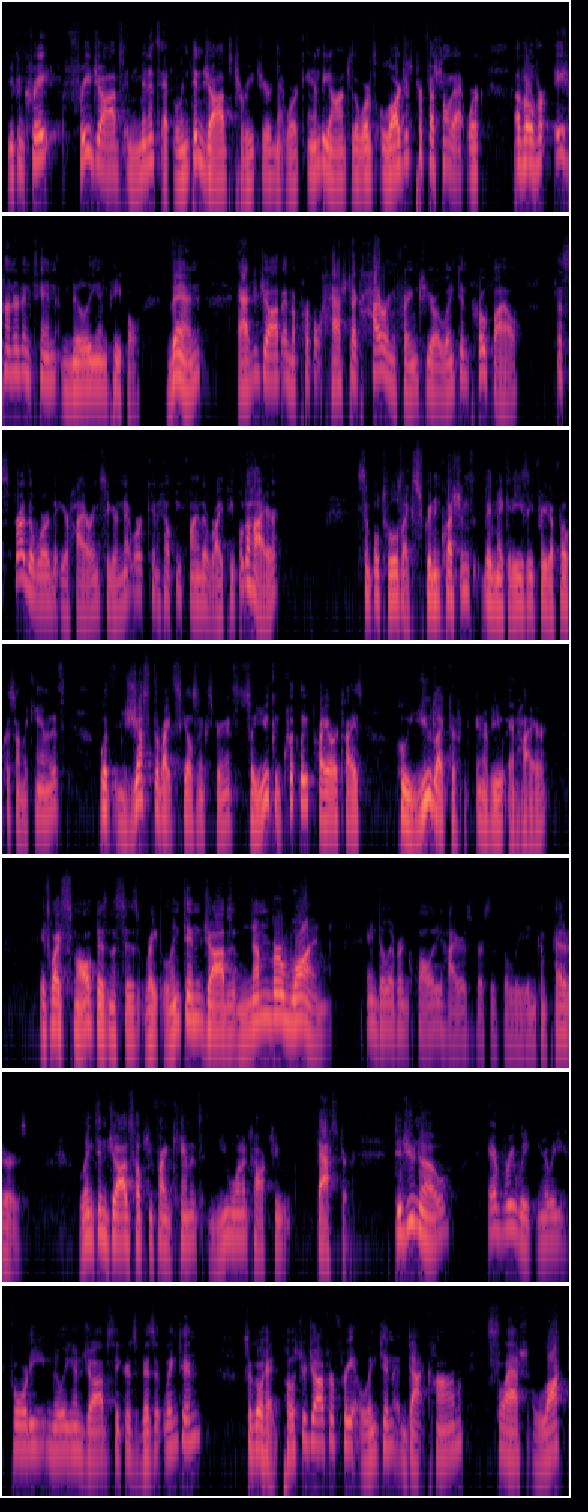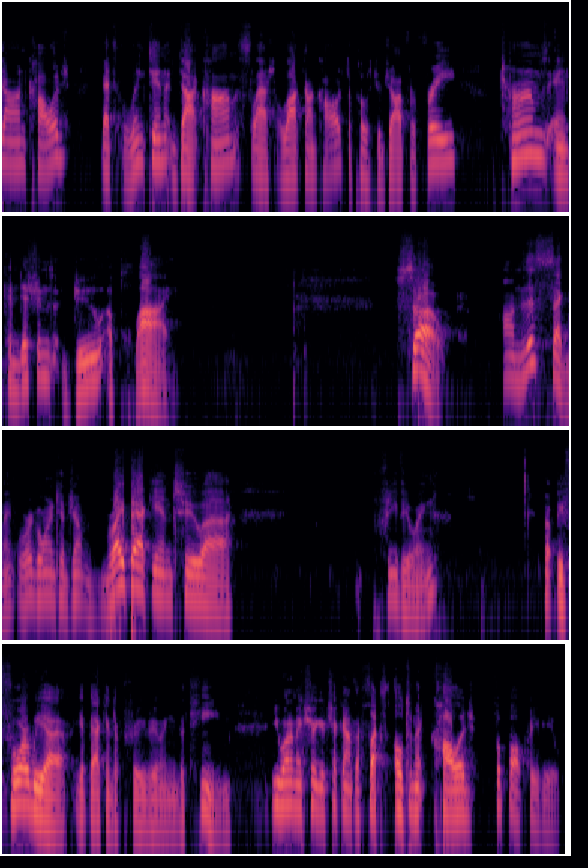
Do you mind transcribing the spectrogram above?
You can create free jobs in minutes at LinkedIn Jobs to reach your network and beyond to the world's largest professional network of over 810 million people. Then Add your job and the purple hashtag hiring frame to your LinkedIn profile to spread the word that you're hiring so your network can help you find the right people to hire. Simple tools like screening questions, they make it easy for you to focus on the candidates with just the right skills and experience so you can quickly prioritize who you'd like to interview and hire. It's why small businesses rate LinkedIn jobs number one in delivering quality hires versus the leading competitors. LinkedIn Jobs helps you find candidates you want to talk to faster. Did you know every week nearly 40 million job seekers visit LinkedIn? So go ahead, post your job for free at linkedin.com slash college. That's linkedin.com slash college to post your job for free. Terms and conditions do apply. So on this segment, we're going to jump right back into uh, previewing. But before we uh, get back into previewing the team, you want to make sure you're checking out the Flex Ultimate College Football Preview.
